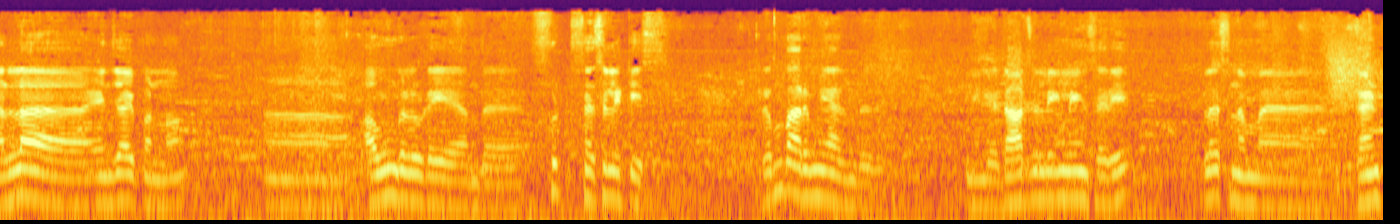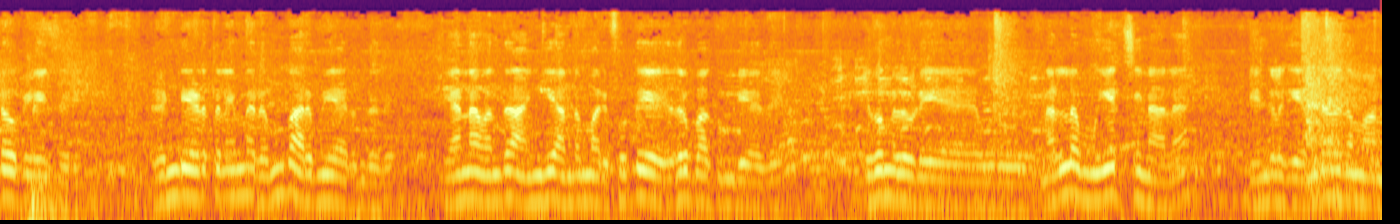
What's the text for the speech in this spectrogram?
நல்லா என்ஜாய் பண்ணோம். அவங்களுடைய அந்த ஃபுட் ஃபெசிலிட்டிஸ் ரொம்ப அருமையாக இருந்தது. நீங்கள் டார்ஜிலிங்லேயும் சரி ப்ளஸ் நம்ம கேண்டோக்லேயும் சரி ரெண்டு இடத்துலையுமே ரொம்ப அருமையாக இருந்தது. ஏன்னா வந்து அங்கேயும் அந்த மாதிரி ஃபுட்டு எதிர்பார்க்க முடியாது. இவங்களுடைய ஒரு நல்ல முயற்சினால் எங்களுக்கு எந்த விதமான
